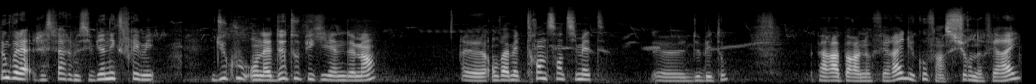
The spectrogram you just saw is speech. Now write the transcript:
Donc voilà, j'espère que je me suis bien exprimée. Du coup, on a deux toupies qui viennent demain. Euh, on va mettre 30 cm euh, de béton par rapport à nos ferrailles, du coup, enfin sur nos ferrailles.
